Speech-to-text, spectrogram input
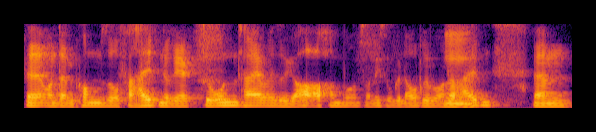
äh, und dann kommen so verhaltene Reaktionen teilweise, ja, auch haben wir uns noch nicht so genau drüber mhm. unterhalten. Mhm.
